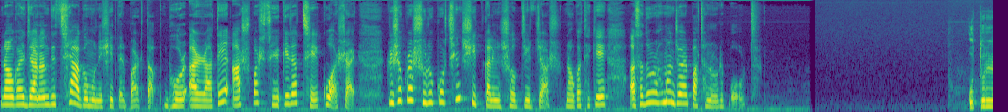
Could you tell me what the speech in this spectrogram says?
নওগাঁয় জানান দিচ্ছে আগমনী শীতের বার্তা। ভোর আর রাতে আশপাশ ঢেকে যাচ্ছে কুয়াশায়। কৃষকরা শুরু করছেন শীতকালীন সবজির চাষ। নওগাঁ থেকে আসাদুর রহমান জয়ের পাঠানো রিপোর্ট। উত্তরের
